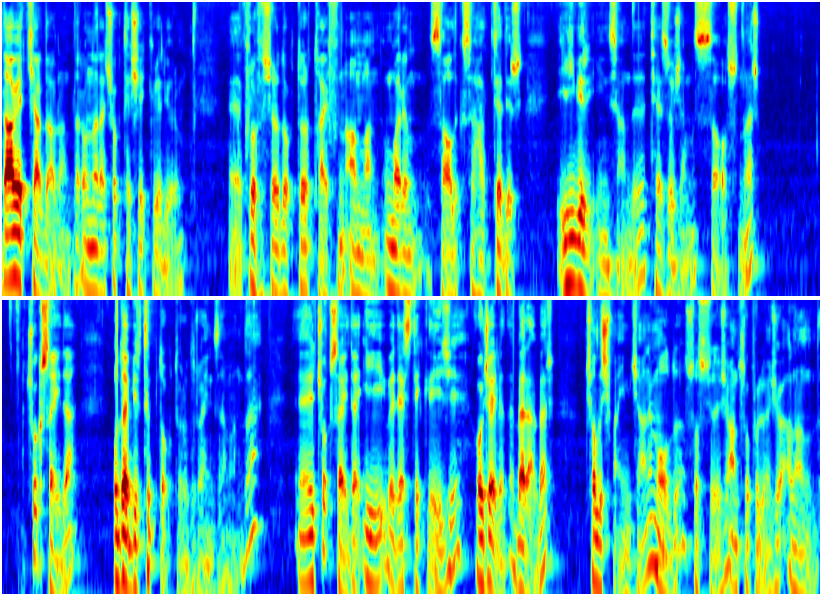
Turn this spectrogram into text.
davetkar davrandılar. Onlara çok teşekkür ediyorum. E, Profesör Doktor Tayfun Amman umarım sağlık sıhhattedir. İyi bir insandı tez hocamız sağ olsunlar. Çok sayıda o da bir tıp doktorudur aynı zamanda. Ee, çok sayıda iyi ve destekleyici hocayla da beraber çalışma imkanım oldu sosyoloji, antropoloji alanında.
